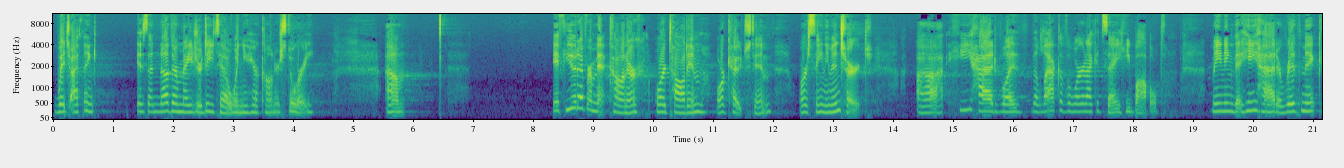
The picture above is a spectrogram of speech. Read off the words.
which I think is another major detail when you hear Connor's story. Um, if you had ever met Connor or taught him or coached him or seen him in church, uh, he had, with the lack of a word I could say, he bobbled, meaning that he had a rhythmic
